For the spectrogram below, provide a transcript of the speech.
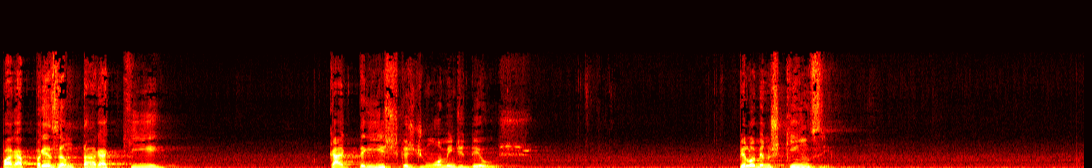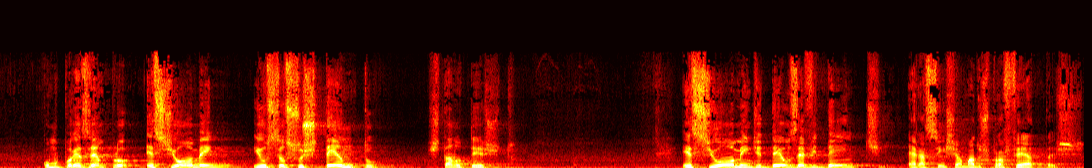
para apresentar aqui características de um homem de Deus. Pelo menos 15. Como, por exemplo, esse homem e o seu sustento, está no texto. Esse homem de Deus evidente, era assim chamados os profetas.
